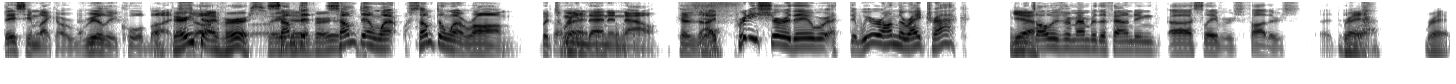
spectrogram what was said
They seem like a really cool bunch. Very So, diverse. Very something. diverse. Something went. Something went wrong between Right. then and now. Because Yeah. I'm pretty sure they were. We were on the right track. Yeah. Let's always remember the founding uh, slavers, fathers. uh, Right. well. Right.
